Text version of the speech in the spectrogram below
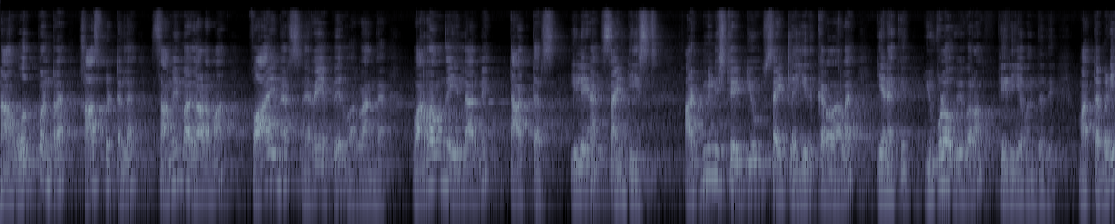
நான் ஒர்க் பண்ணுற ஹாஸ்பிட்டலில் சமீப காலமாக ஃபாரினர்ஸ் நிறைய பேர் வர்றாங்க. வர்றவங்க எல்லாருமே டாக்டர்ஸ் இல்லைன்னா சயின்டிஸ்ட் அட்மினிஸ்ட்ரேட்டிவ் சைட்டில் இருக்கிறதால எனக்கு இவ்வளோ விவரம் தெரிய வந்தது. மற்றபடி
